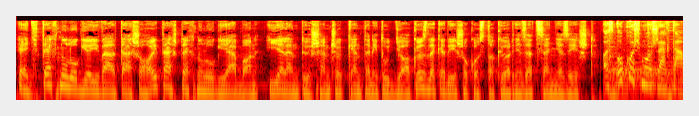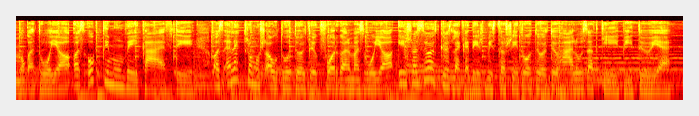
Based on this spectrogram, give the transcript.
Egy technológiai váltás a hajtás technológiában jelentősen csökkenteni tudja a közlekedés okozta környezetszennyezést. Az Okos Morzsák támogatója az Optimum VKFT, az elektromos autótöltők forgalmazója és a zöld közlekedés biztosító töltőhálózat kiépítője.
